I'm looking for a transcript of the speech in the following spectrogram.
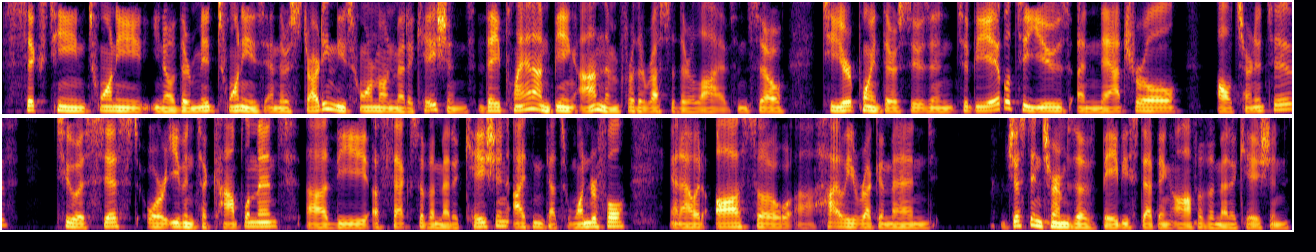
16, 20, you know, they're mid 20s and they're starting these hormone medications, they plan on being on them for the rest of their lives. And so to your point there, Susan, to be able to use a natural alternative to assist or even to complement uh, the effects of a medication. I think that's wonderful. And I would also uh, highly recommend, just in terms of baby stepping off of a medication,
